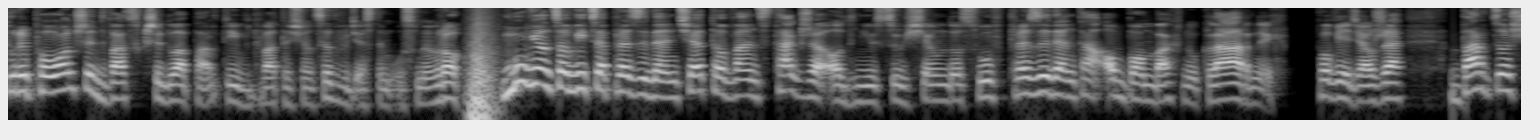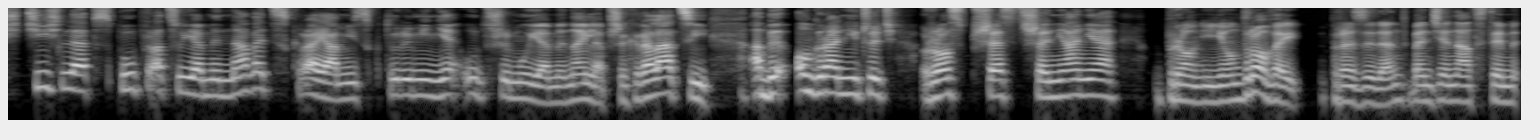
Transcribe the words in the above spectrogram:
który połączy dwa skrzydła partii w 2028 roku. Mówiąc o wiceprezydencie, to Vance także odniósł się do słów prezydenta o bombach nuklearnych. Powiedział, że bardzo ściśle współpracujemy nawet z krajami, z którymi nie utrzymujemy najlepszych relacji, aby ograniczyć rozprzestrzenianie broni jądrowej. Prezydent będzie nad tym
